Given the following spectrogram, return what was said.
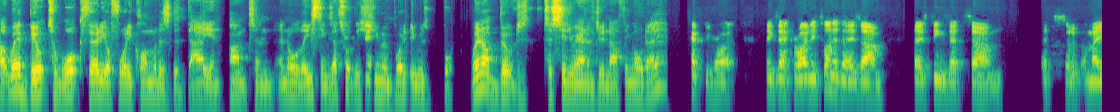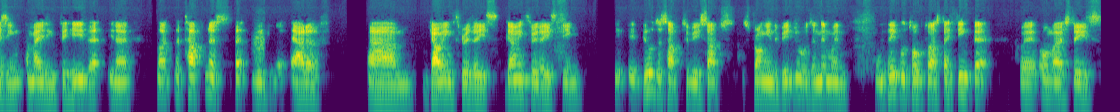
Like we're built to walk 30 or 40 kilometers a day and hunt and, and all these things. That's what the human body was built. We're not built to, to sit around and do nothing all day. Exactly right. Exactly right. And it's one of those um those things that's um that's sort of amazing amazing to hear that you know like the toughness that we get out of um, going through these going through these things it, it, builds us up to be such strong individuals and then when when people talk to us they think that we're almost these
